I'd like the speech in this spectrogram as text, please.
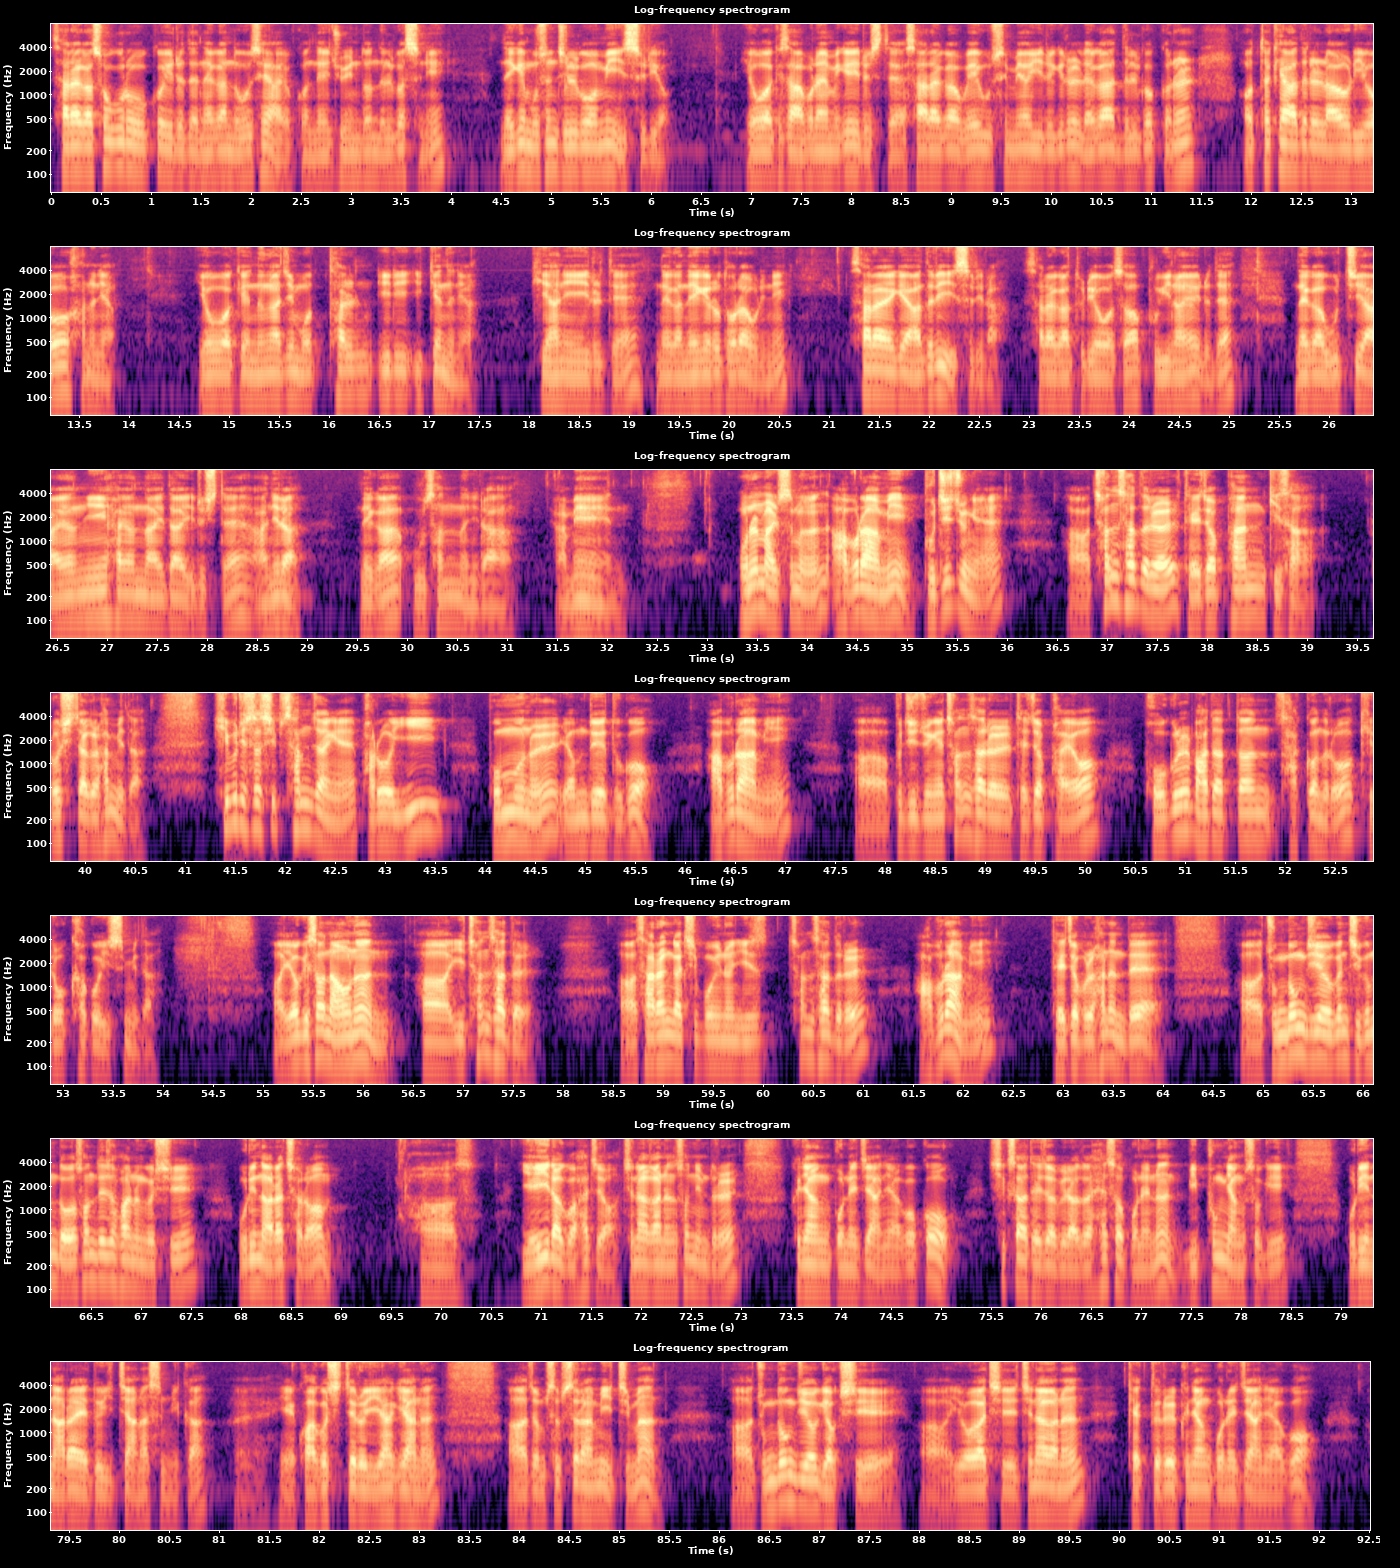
사라가 속으로 웃고 이르되 내가 노쇠하였고 내 주인도 늙었으니 내게 무슨 즐거움이 있으리요? 여호와께서 아브라함에게 이르시되 사라가 왜 웃으며 이르기를 내가 늙었거늘 어떻게 아들을 낳으리요? 하느냐? 여호와께 능하지 못할 일이 있겠느냐? 기한이 이를 때 내가 내게로 돌아오리니 사라에게 아들이 있으리라. 사라가 두려워서 부인하여 이르되 내가 웃지 아니하였나이다 이르시되 아니라 내가 웃었느니라. 아멘. 오늘 말씀은 아브라함이 부지 중에 어, 천사들을 대접한 기사로 시작을 합니다. 히브리서 13장에 바로 이 본문을 염두에 두고 아브라함이 어, 부지 중에 천사를 대접하여 복을 받았던 사건으로 기록하고 있습니다. 어, 여기서 나오는 이 천사들 어, 사람같이 보이는 이 천사들을 아브라함이 대접을 하는데 어, 중동 지역은 지금도 손대접하는 것이 우리나라처럼 어, 예의라고 하죠. 지나가는 손님들을 그냥 보내지 아니하고 꼭 식사 대접이라도 해서 보내는 미풍양속이 우리나라에도 있지 않았습니까? 예, 과거 시제로 이야기하는 아, 좀 씁쓸함이 있지만 어, 중동 지역 역시 어, 이와 같이 지나가는 객들을 그냥 보내지 아니하고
